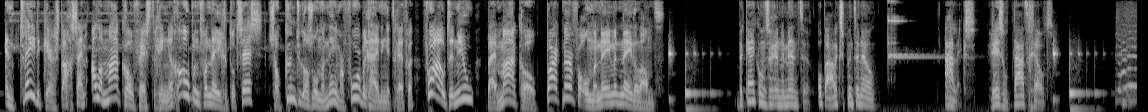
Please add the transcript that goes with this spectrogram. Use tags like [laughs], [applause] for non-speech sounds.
En tweede kerstdag zijn alle macro-vestigingen geopend van 9 tot 6. Zo kunt u als ondernemer voorbereidingen treffen voor oud en nieuw bij Macro. Partner voor ondernemend Nederland. Bekijk onze rendementen op alex.nl. Alex, resultaat geldt.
